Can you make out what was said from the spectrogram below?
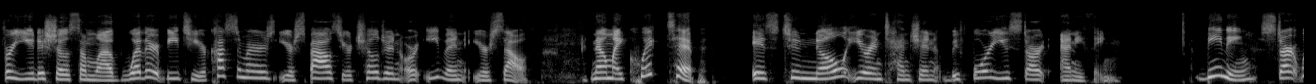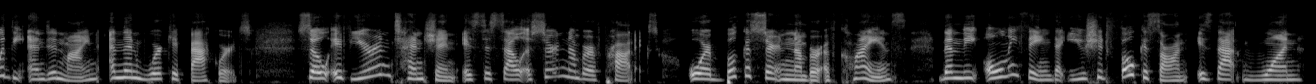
for you to show some love, whether it be to your customers, your spouse, your children, or even yourself. Now, my quick tip is to know your intention before you start anything. Meaning, start with the end in mind and then work it backwards. So, if your intention is to sell a certain number of products or book a certain number of clients, then the only thing that you should focus on is that one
